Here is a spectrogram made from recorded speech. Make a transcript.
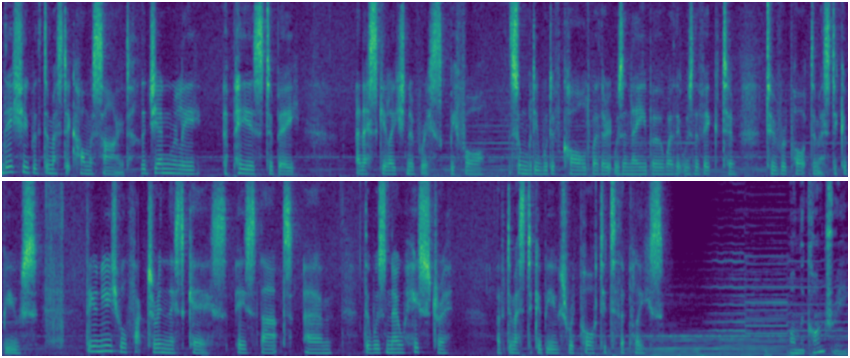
The issue with domestic homicide, there generally appears to be an escalation of risk before. somebody would have called, whether it was a neighbour, whether it was the victim, to report domestic abuse. The unusual factor in this case is that um, there was no history of domestic abuse reported to the police. On the contrary,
